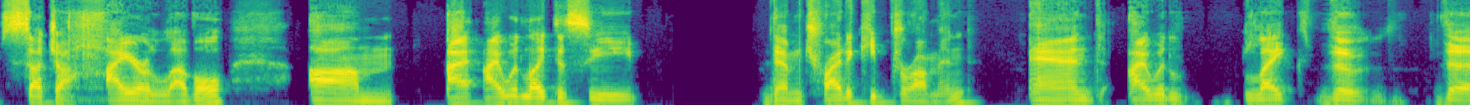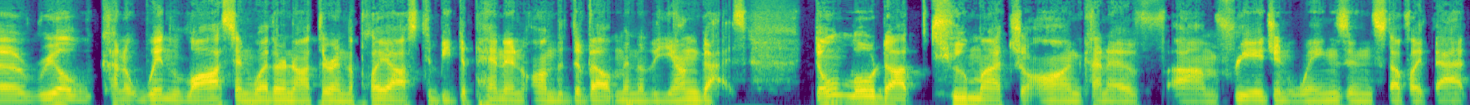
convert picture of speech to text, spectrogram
such a higher level. Um, I, I would like to see them try to keep Drummond, and I would like the the real kind of win loss and whether or not they're in the playoffs to be dependent on the development of the young guys. Don't load up too much on kind of um, free agent wings and stuff like that.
